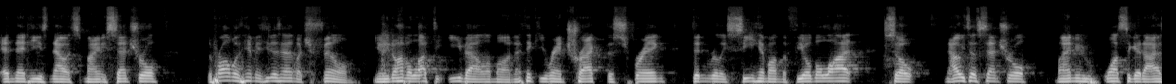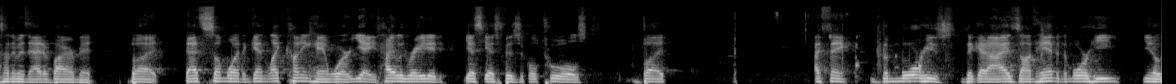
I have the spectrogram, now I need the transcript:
and then he's now it's Miami Central. The problem with him is he doesn't have much film. You know, you don't have a lot to eval him on. I think he ran track this spring, didn't really see him on the field a lot. So now he's at Central. Miami wants to get eyes on him in that environment. But that's someone again like Cunningham, where yeah, he's highly rated. Yes, he has physical tools, but I think the more he's they get eyes on him, and the more he you know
